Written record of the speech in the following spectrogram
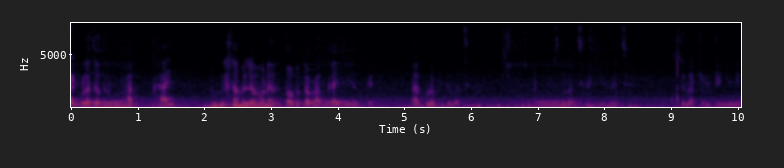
একবেলা যতটুকু ভাত খাই, দুবেলা মেলে মনে হয় ততটা ভাত খাইনি আজকে। তারপরেও খেতে পারছি না। বুঝতে পারছি না কী হয়েছে। চলো একটা রুটি নিয়ে। নিই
